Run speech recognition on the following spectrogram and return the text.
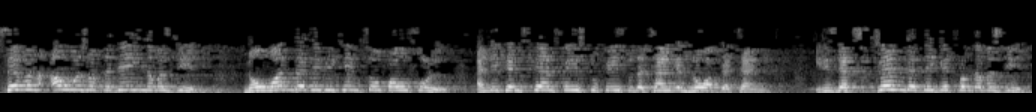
Seven hours of the day in the masjid. No wonder they became so powerful. And they can stand face to face with a tank and blow up that tank. It is that strength that they get from the masjid.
